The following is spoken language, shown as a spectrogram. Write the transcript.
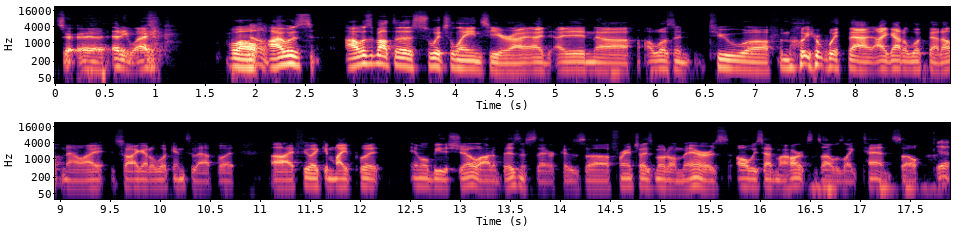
so uh, anyway, well, no. I was I was about to switch lanes here. I I, I didn't uh, I wasn't too uh, familiar with that. I got to look that up now. I so I got to look into that. But uh, I feel like it might put MLB the Show out of business there because uh, franchise mode on there has always had my heart since I was like ten. So yeah,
